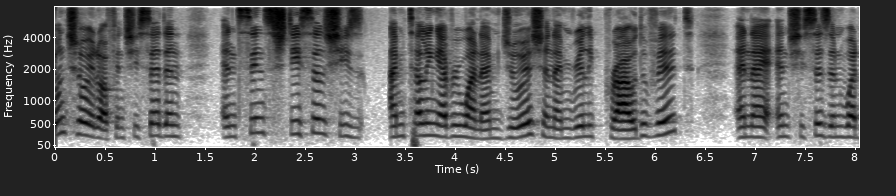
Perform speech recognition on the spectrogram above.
Don't show it off. And she said, and and since Shtisel, she's, I'm telling everyone I'm Jewish and I'm really proud of it. And I and she says, and what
